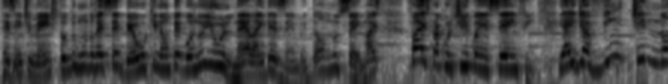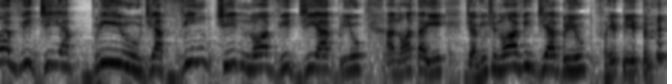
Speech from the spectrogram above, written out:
recentemente todo mundo recebeu o que não pegou no Yule, né, lá em dezembro. Então, não sei, mas faz pra curtir, conhecer, enfim. E aí, dia 29 de abril, dia 29 de abril, anota aí, dia 29 de abril, repito,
